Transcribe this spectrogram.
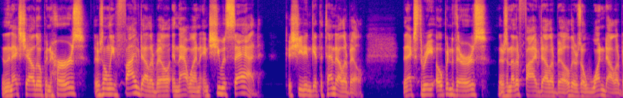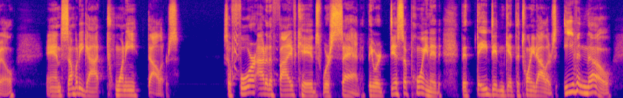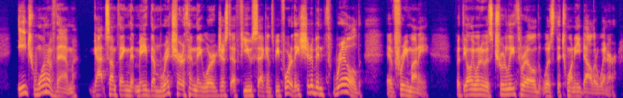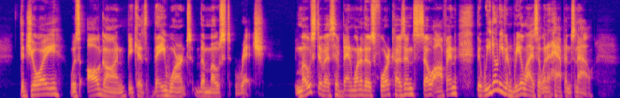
And the next child opened hers. There's only a $5 bill in that one. And she was sad because she didn't get the $10 bill. The next three opened theirs. There's another $5 bill. There's a $1 bill. And somebody got $20. So four out of the five kids were sad. They were disappointed that they didn't get the $20, even though each one of them got something that made them richer than they were just a few seconds before. They should have been thrilled at free money. But the only one who was truly thrilled was the $20 winner. The joy was all gone because they weren't the most rich. Most of us have been one of those four cousins so often that we don't even realize it when it happens now.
